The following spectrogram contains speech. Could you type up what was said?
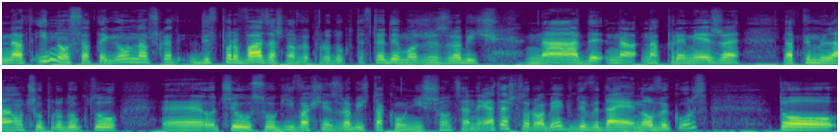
nad inną strategią, na przykład gdy wprowadzasz nowe produkty. Wtedy możesz zrobić na, na, na premierze, na tym launchu produktu e, czy usługi właśnie zrobić taką niższą cenę. Ja też to robię, gdy wydaję nowy kurs, to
